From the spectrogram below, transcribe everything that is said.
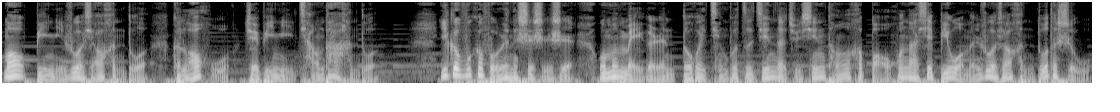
猫比你弱小很多，可老虎却比你强大很多。一个无可否认的事实是，我们每个人都会情不自禁地去心疼和保护那些比我们弱小很多的事物，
